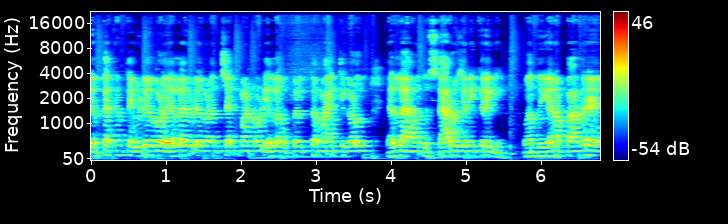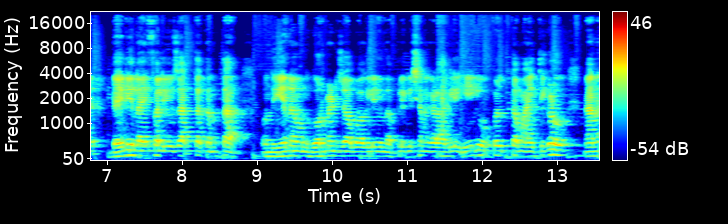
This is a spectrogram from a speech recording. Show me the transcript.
ಇರ್ತಕ್ಕಂಥ ವಿಡಿಯೋಗಳು, ಎಲ್ಲ ವಿಡಿಯೋಗಳನ್ನು ಚೆಕ್ ಮಾಡಿ ನೋಡಿ, ಎಲ್ಲ ಉಪಯುಕ್ತ ಮಾಹಿತಿಗಳು, ಎಲ್ಲ ಒಂದು ಸಾರ್ವಜನಿಕರಿಗೆ. ಒಂದು ಏನಪ್ಪಾ ಅಂದ್ರೆ ಡೈಲಿ ಲೈಫಲ್ಲಿ ಯೂಸ್ ಆಗ್ತಕ್ಕಂಥ ಒಂದು ಏನೋ ಒಂದು ಗೌರ್ಮೆಂಟ್ ಜಾಬ್ ಆಗಲಿ, ಒಂದು ಅಪ್ಲಿಕೇಶನ್ಗಳಾಗಲಿ ಹೀಗೆ ಉಪಯುಕ್ತ ಮಾಹಿತಿಗಳು ನನ್ನ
